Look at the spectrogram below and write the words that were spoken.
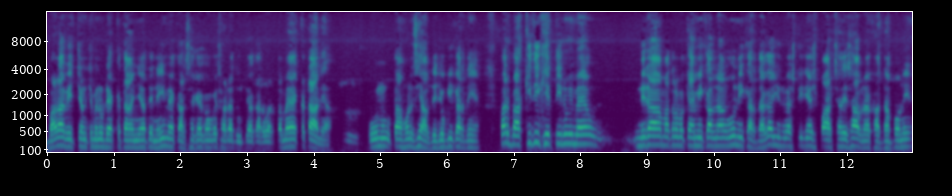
ਬਾਹਲਾ ਵੇਚਣ 'ਚ ਮੈਨੂੰ ਦਿੱਕਤਾਂ ਆਈਆਂ ਤੇ ਨਹੀਂ ਮੈਂ ਕਰ ਸਕਿਆ ਕਿਉਂਕਿ ਸਾਡਾ ਦੂਜਾ ਕਾਰੋਬਾਰ ਤਾਂ ਮੈਂ ਘਟਾ ਲਿਆ। ਉਹਨੂੰ ਤਾਂ ਹੁਣ ਅਸੀਂ ਆਪਦੇ ਜੋਗੀ ਕਰਦੇ ਆ। ਪਰ ਬਾਕੀ ਦੀ ਖੇਤੀ ਨੂੰ ਵੀ ਮੈਂ ਨਿਰਾ ਮਤਲਬ ਕੈਮੀਕਲ ਨਾਲ ਉਹ ਨਹੀਂ ਕਰਦਾਗਾ ਯੂਨੀਵਰਸਿਟੀ ਦੀਆਂ ਸਿਫਾਰਸ਼ਾਂ ਦੇ ਹਿਸਾਬ ਨਾਲ ਖਾਦਾਂ ਪਾਉਨੇ ਆ।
